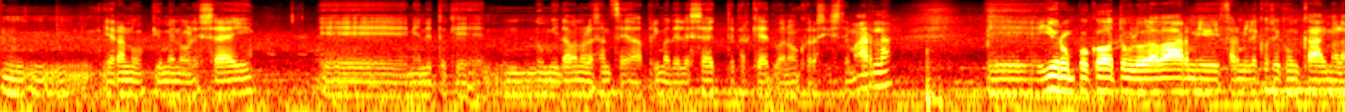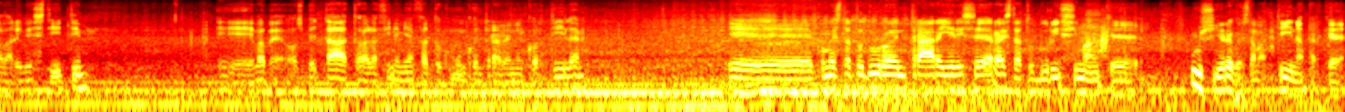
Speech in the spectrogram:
mh, mm, erano più o meno le 6 e mi hanno detto che non mi davano la stanza prima delle 7 perché dovevano ancora sistemarla. E io ero un po' cotto, volevo lavarmi, farmi le cose con calma, lavare i vestiti e vabbè ho aspettato, alla fine mi hanno fatto comunque entrare nel cortile. E come è stato duro entrare ieri sera è stato durissimo anche uscire questa mattina perché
